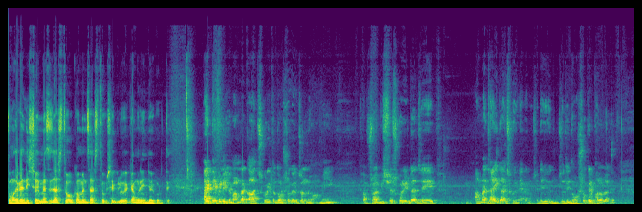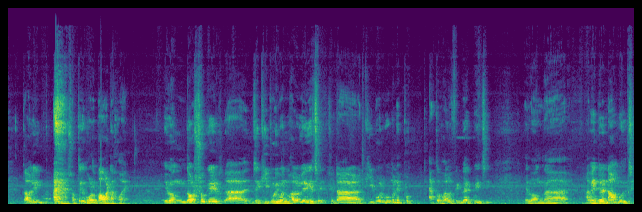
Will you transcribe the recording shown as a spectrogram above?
তোমাদের কাছে নিশ্চয়ই মেসেজ আসতো কমেন্টস আসতো, সেগুলোকে কেমন এনজয় করতে? হ্যাঁ ডেফিনেটলি আমরা কাজ করি তো দর্শকের জন্য। আমি সবসময় বিশ্বাস করি এটা যে, আমরা যাই কাজ করি না কেন, সেটা যদি যদি দর্শকের ভালো লাগে, তাহলে সব থেকে বড় পাওয়াটা হয়। এবং দর্শকের যে কি পরিমাণ ভালো লেগেছে, সেটা কি বলব মানে এত ভালো ফিডব্যাক পেয়েছি এবং আমি একজনের নাম বলছি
